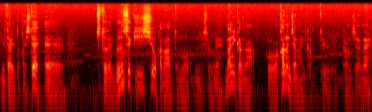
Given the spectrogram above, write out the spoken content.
見たりとかして、えー、ちょっとね分析しようかなと思うんですよね。何かがこう分かるんじゃないかっていう感じでね、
